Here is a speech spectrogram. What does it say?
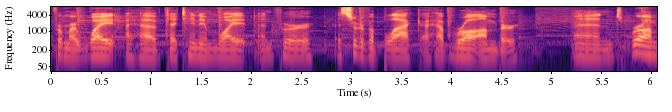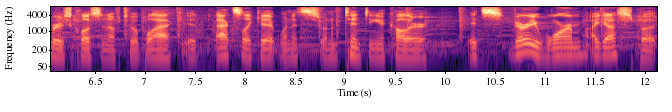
For my white, I have titanium white, and for a sort of a black, I have raw umber. And raw umber is close enough to a black. It acts like it when it's when I'm tinting a color. It's very warm, I guess, but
